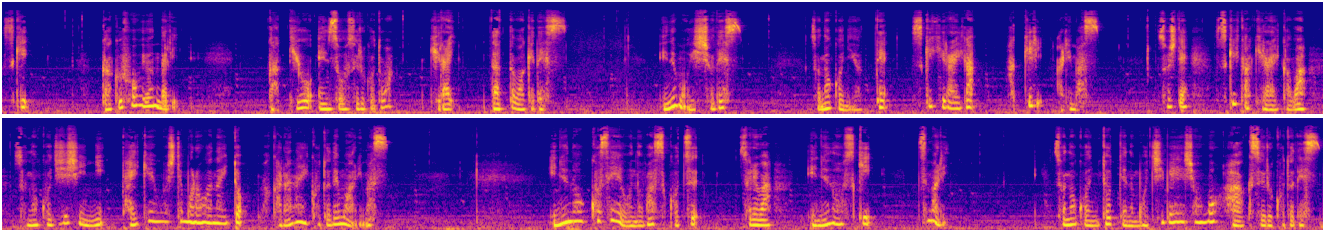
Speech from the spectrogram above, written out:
好き。楽譜を読んだり楽器を演奏することは嫌い。だったわけです。犬も一緒です。その子によって好き嫌いがはっきりあります。そして好きか嫌いかはその子自身に体験をしてもらわないとわからないことでもあります。犬の個性を伸ばすコツそれは犬の好きつまりその子にとってのモチベーションを把握することです。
